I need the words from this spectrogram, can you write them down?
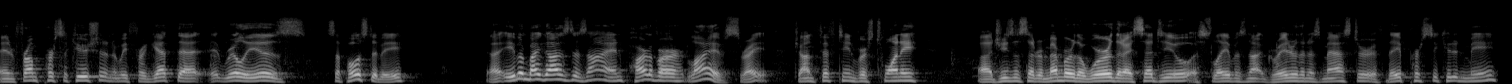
and from persecution, and we forget that it really is supposed to be, uh, even by God's design, part of our lives, right? John 15, verse 20. Uh, Jesus said, Remember the word that I said to you, a slave is not greater than his master. If they persecuted me,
